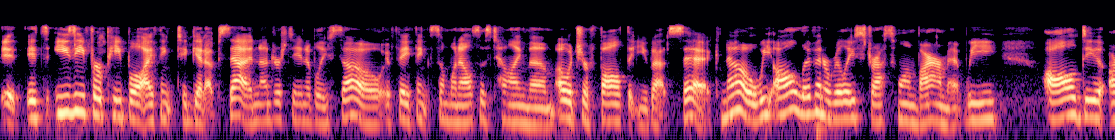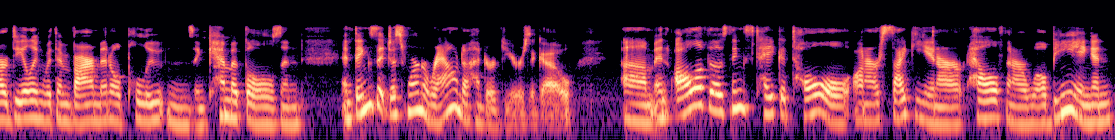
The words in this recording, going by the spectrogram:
it, it's easy for people, I think, to get upset, and understandably so, if they think someone else is telling them, "Oh, it's your fault that you got sick." No, we all live in a really stressful environment. We all de- are dealing with environmental pollutants and chemicals and and things that just weren't around hundred years ago. Um, and all of those things take a toll on our psyche and our health and our well-being, and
